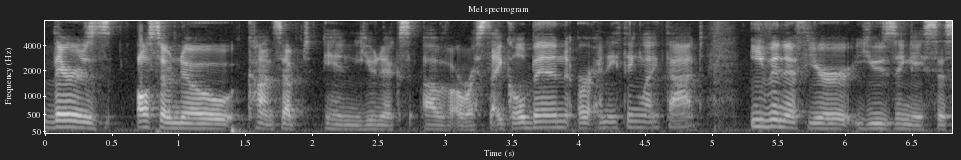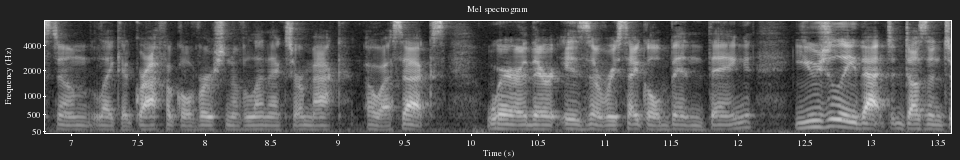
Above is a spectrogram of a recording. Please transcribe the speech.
there's also no concept in Unix of a recycle bin or anything like that. Even if you're using a system like a graphical version of Linux or Mac OS X, where there is a recycle bin thing, usually that doesn't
